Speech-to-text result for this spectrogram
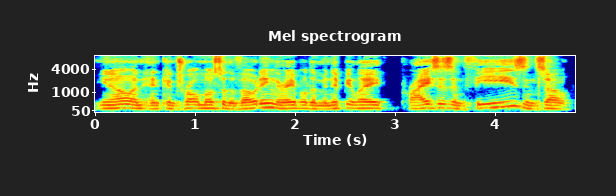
you know, and, and control most of the voting. They're able to manipulate prices and fees. And so,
